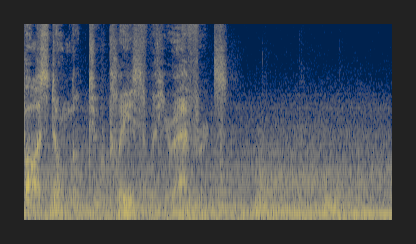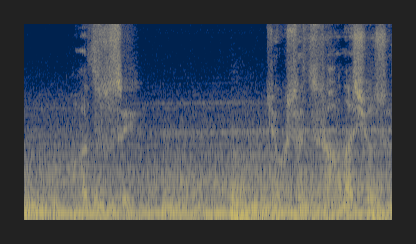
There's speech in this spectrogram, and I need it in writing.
boss don't look too pleased with your efforts. Hatsusi. Çok set anlaşıyorsun.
